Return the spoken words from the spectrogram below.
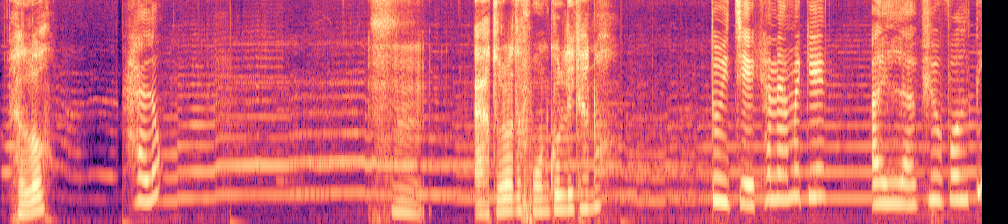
হ্যালো? হ্যালো? হুম এত রাতে ফোন করলি কেন? তুই যেখানে আমাকে আই লাভ ইউ বলতি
